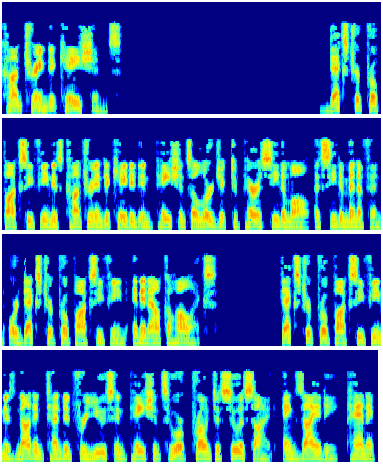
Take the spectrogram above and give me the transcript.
Contraindications Dextropropoxyphene is contraindicated in patients allergic to paracetamol, acetaminophen, or dextropropoxyphene, and in alcoholics. Dextropropoxyphene is not intended for use in patients who are prone to suicide, anxiety, panic,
